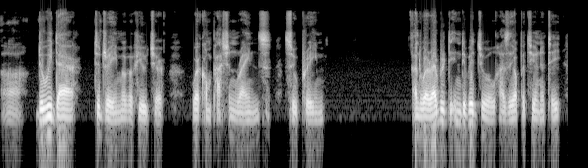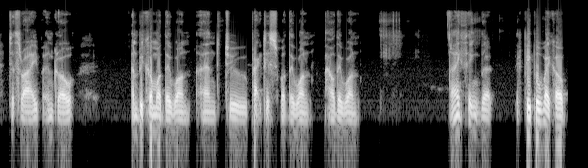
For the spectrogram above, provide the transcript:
Uh, do we dare to dream of a future where compassion reigns supreme and where every individual has the opportunity to thrive and grow and become what they want and to practice what they want, how they want. I think that if people wake up,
